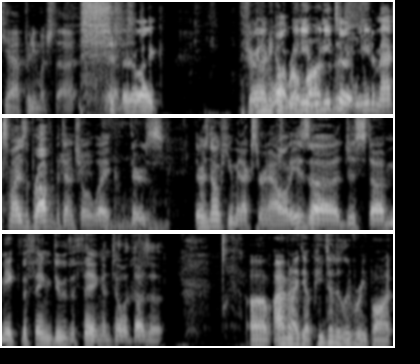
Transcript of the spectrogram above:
Yeah, pretty much that. Yeah, they're like If you're gonna like, make "What? a robot, we need we need to we need to maximize the profit potential. Like there's there's no human externalities. Uh, just uh, make the thing do the thing until it does it. Um, I have an idea. Pizza delivery bot,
